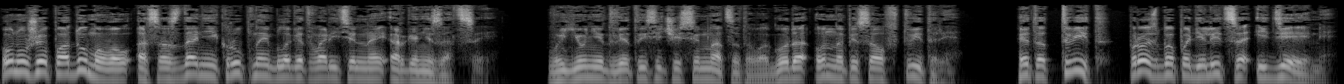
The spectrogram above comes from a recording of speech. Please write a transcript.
он уже подумывал о создании крупной благотворительной организации. В июне 2017 года он написал в Твиттере. Этот твит – просьба поделиться идеями.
